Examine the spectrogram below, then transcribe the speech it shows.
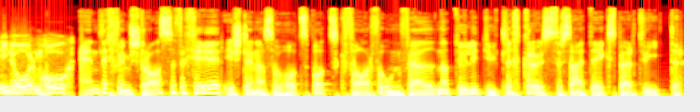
enorm hoch. Ähnlich wie im Straßenverkehr ist dann also Hotspots die Gefahr von Unfällen natürlich deutlich grösser, sagt der Experte weiter.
